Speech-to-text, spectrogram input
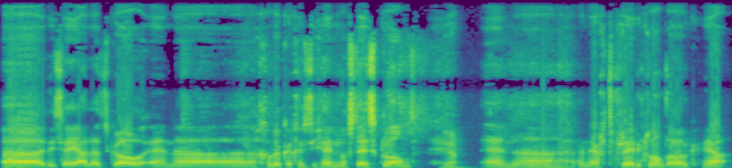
Eh, die zei ja, let's go. En eh, gelukkig is diegene nog steeds klant. Ja. En eh, een echt tevreden klant ook, ja.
